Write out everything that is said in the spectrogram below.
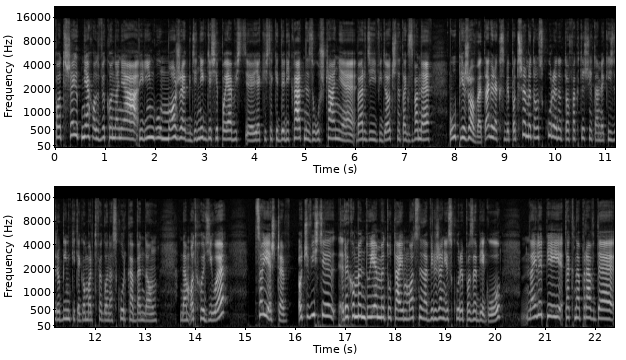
Po trzech dniach od wykonania peelingu może gdzie niegdzie się pojawić e, jakieś takie delikatne złuszczanie, bardziej widoczne, tak zwane łupieżowe, tak? Jak sobie potrzemy tą skórę, no to faktycznie tam jakieś drobinki tego martwego naskórka będą nam odchodziły. Co jeszcze? Oczywiście rekomendujemy tutaj mocne nawilżenie skóry po zabiegu. Najlepiej tak naprawdę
